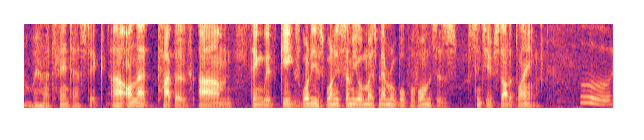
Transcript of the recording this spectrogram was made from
Oh, wow, that's fantastic. Uh, on that type of um, thing with gigs, what is, what is some of your most memorable performances since you've started playing? Ooh.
